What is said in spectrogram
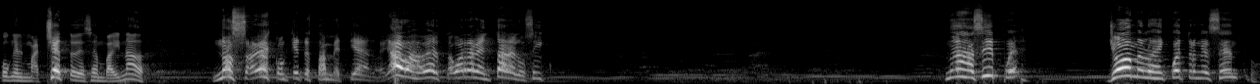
con el machete desenvainado. No sabes con qué te estás metiendo. Ya vas a ver, te voy a reventar el hocico. No es así, pues. Yo me los encuentro en el centro.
